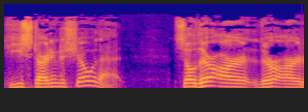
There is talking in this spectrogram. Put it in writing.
He's starting to show that. So there are there are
